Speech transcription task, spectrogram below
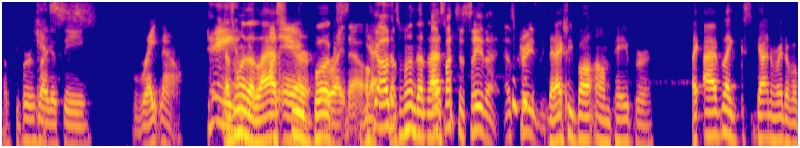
of Jupiter's Legacy Yes. Right now. Damn. That's one of the last few books. right now. Yeah, Yeah, I was- that's one of the last. I was last about to say that. That's crazy. that I actually bought on paper. Like I've like gotten rid of a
